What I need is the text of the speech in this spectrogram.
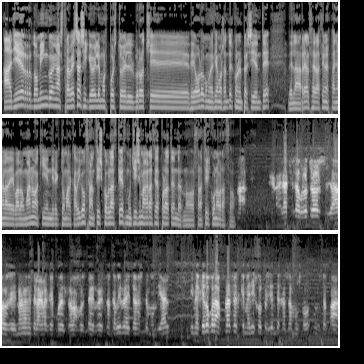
ayer domingo en Astravesas y que hoy le hemos puesto el broche de oro, como decíamos antes, con el presidente de la Real Federación Española de Balonmano aquí en directo Marca Vigo, Francisco Blázquez. Muchísimas gracias por atendernos. Francisco, un abrazo. Ah, gracias a vosotros, daos enormemente las gracias por el trabajo que habéis realizado en este Mundial y me quedo con las frases que me dijo el presidente Hassan Mustafa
